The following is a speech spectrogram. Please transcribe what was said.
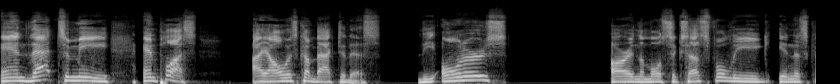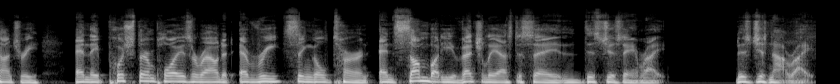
And that to me, and plus, I always come back to this. The owners are in the most successful league in this country and they push their employees around at every single turn. And somebody eventually has to say, this just ain't right. This is just not right.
